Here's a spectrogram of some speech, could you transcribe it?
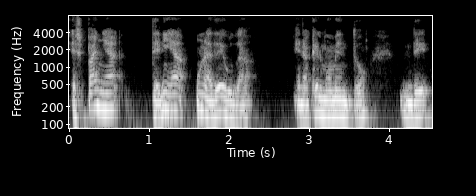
España tenía una deuda en aquel momento de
